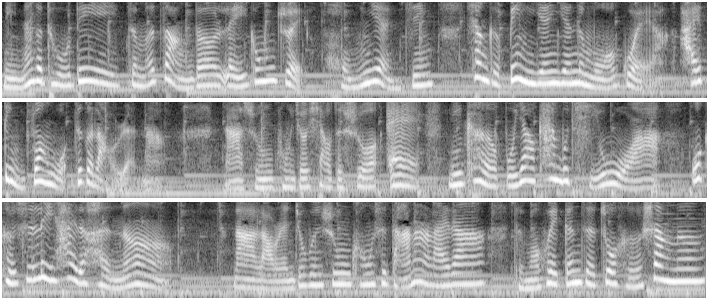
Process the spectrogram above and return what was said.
你那个徒弟怎么长得雷公嘴、红眼睛，像个病恹恹的魔鬼啊？还顶撞我这个老人啊？”那孙悟空就笑着说：“哎，你可不要看不起我啊，我可是厉害的很呢。”那老人就问孙悟空：“是打哪来的啊？怎么会跟着做和尚呢？”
